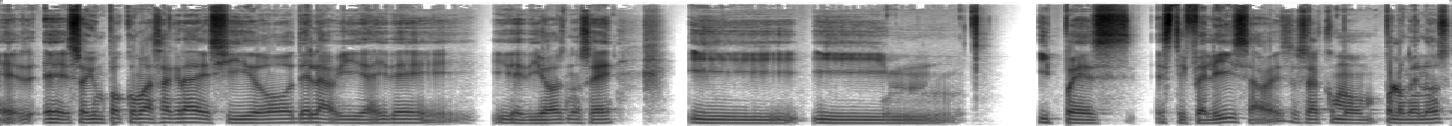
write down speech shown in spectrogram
eh, eh, soy un poco más agradecido de la vida y de, y de Dios, no sé. Y, y, y pues estoy feliz, ¿sabes? O sea, como por lo menos,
